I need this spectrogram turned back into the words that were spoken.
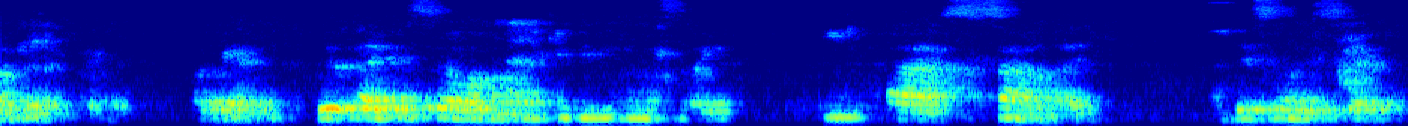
Okay, okay. I just, uh, I'm giving you this like, uh, right? And this one is step.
